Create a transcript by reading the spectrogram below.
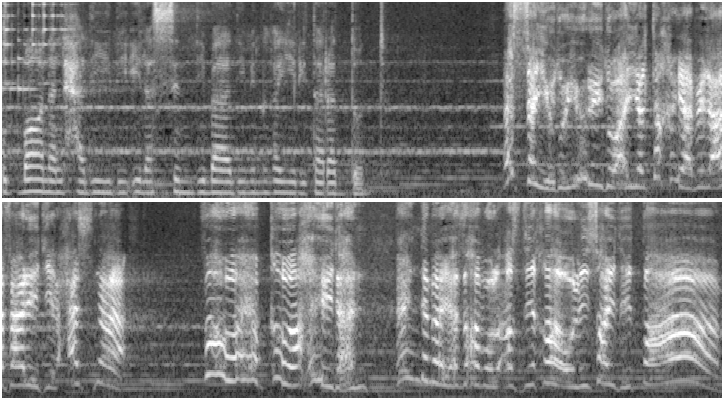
قضبان الحديد إلى السندباد من غير تردد. السيد يريد أن يلتقي بالعفاريت الحسناء فهو يبقى وحيدا عندما يذهب الأصدقاء لصيد الطعام.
